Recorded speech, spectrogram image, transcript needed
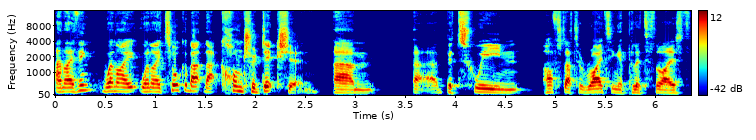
And I think when I when I talk about that contradiction um, uh, between Hofstadter writing a politicized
